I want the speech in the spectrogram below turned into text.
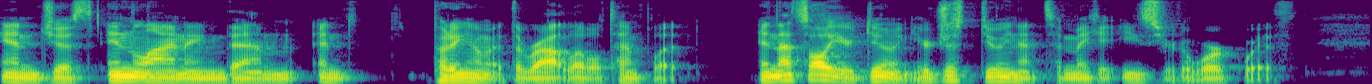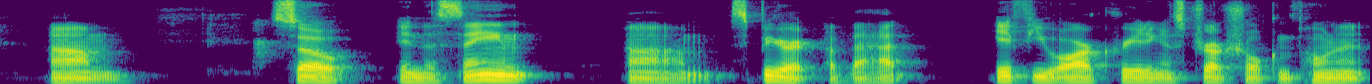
and just inlining them and putting them at the route level template, and that's all you're doing. You're just doing that to make it easier to work with. Um, so, in the same um, spirit of that, if you are creating a structural component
